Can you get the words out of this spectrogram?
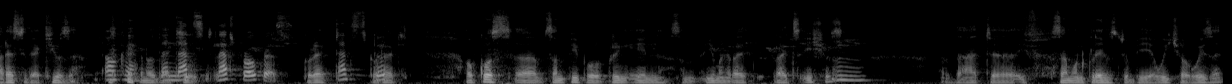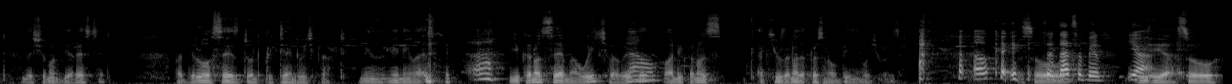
arrested the accuser. Okay. not the and that's accused. that's progress. Correct. That's good. correct. Of course, um, some people bring in some human right, rights issues. Mm. That uh, if someone claims to be a witch or a wizard, they should not be arrested. But the law says don't pretend witchcraft, mean, meaning that you cannot say I'm a witch or a wizard, No. or you cannot accuse another person of being a witch or a wizard. okay. So, So- that's a bit. Yeah. yeah. So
